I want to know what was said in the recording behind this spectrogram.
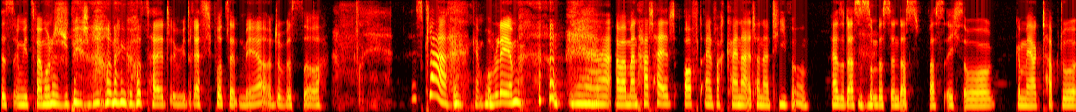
ist irgendwie zwei Monate später und dann kostet halt irgendwie 30 Prozent mehr und du bist so, ist klar, kein Problem. Ja, Aber man hat halt oft einfach keine Alternative. Also das ist so ein bisschen das, was ich so gemerkt habe. Du,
